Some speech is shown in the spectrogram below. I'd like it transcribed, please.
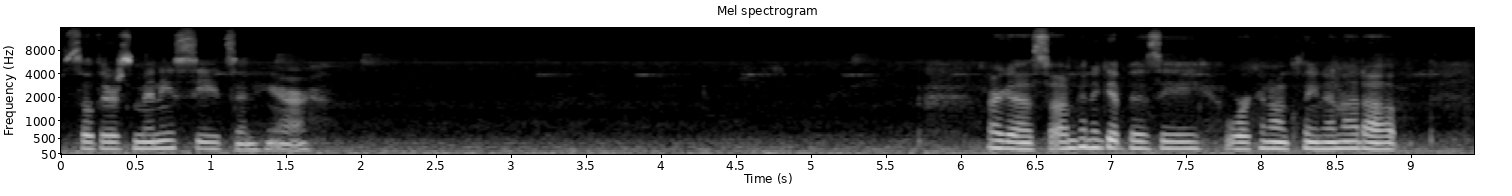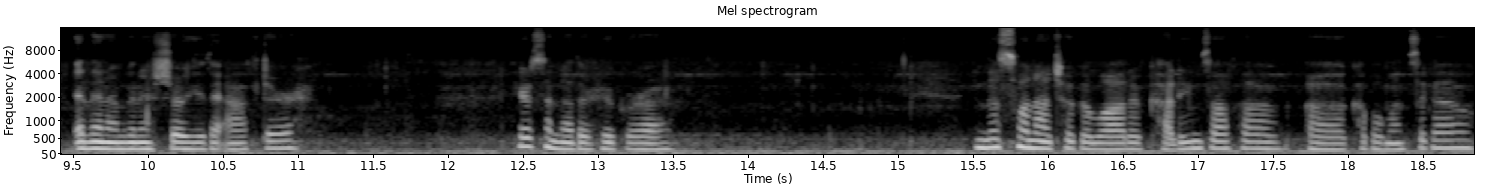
So there's many seeds in here. All right guys, so I'm gonna get busy working on cleaning that up and then I'm gonna show you the after. Here's another heuchera. And this one I took a lot of cuttings off of uh, a couple months ago.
